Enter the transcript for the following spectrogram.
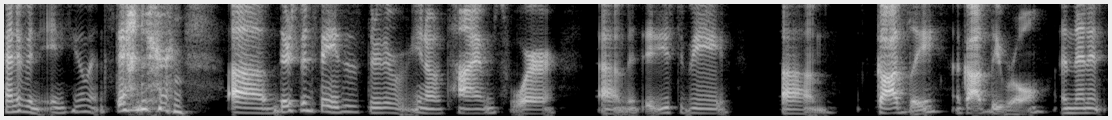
kind of an inhuman standard. um, there's been phases through the you know times where um, it, it used to be um, godly, a godly role, and then it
